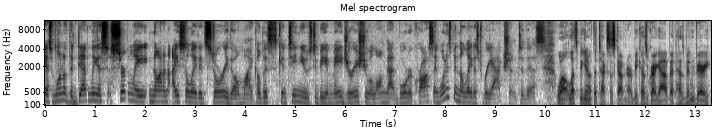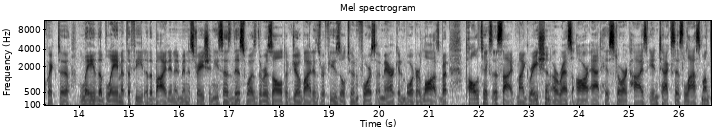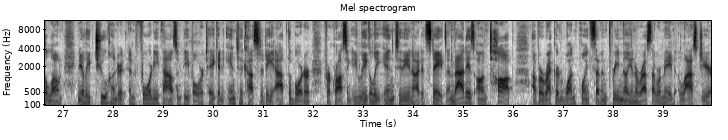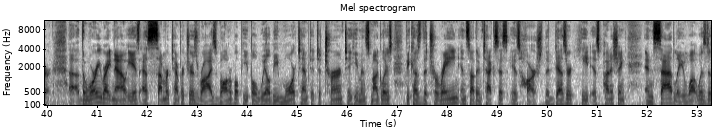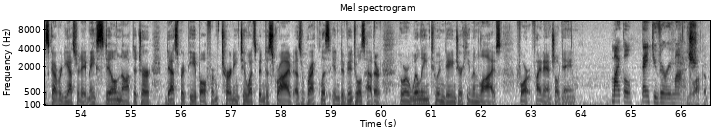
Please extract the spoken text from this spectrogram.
Yes, one of the deadliest, certainly not an isolated story, though, Michael. This continues to be a major issue along that border crossing. What has been the latest reaction to this? Well, let's begin with the Texas governor because Greg Abbott has been very quick to lay the blame at the feet of the Biden administration. He says this was the result of Joe Biden's refusal to enforce American border laws. But politics aside, migration arrests are at historic highs in Texas. Last month alone, nearly 240,000 people were taken into custody at the border for crossing illegally into the United States. And that is on top of a record 1.73 million arrests that were made last year. Uh, the worry right now is as summer temperatures rise, vulnerable people will be more tempted to turn to human smugglers because the terrain in southern Texas is harsh. The desert heat is punishing, and sadly, what was discovered yesterday may still not deter desperate people from turning to what's been described as reckless individuals Heather, who are willing to endanger human lives for financial gain. Michael, thank you very much. You're welcome.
